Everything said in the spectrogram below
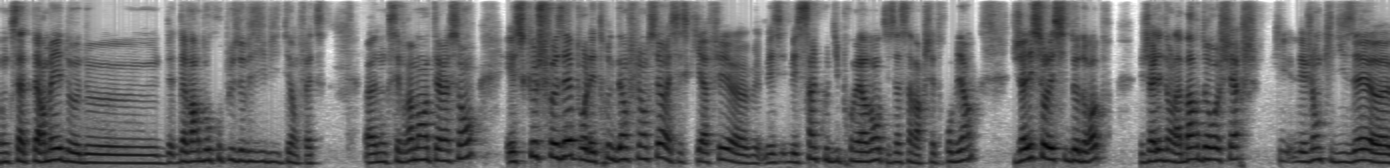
Donc, ça te permet de- de- d'avoir beaucoup plus de visibilité, en fait. Euh, donc, c'est vraiment intéressant. Et ce que je faisais pour les trucs d'influenceurs, et c'est ce qui a fait euh, mes, mes 5 ou 10 premières ventes, et ça, ça marchait trop bien, j'allais sur les sites de drop, j'allais dans la barre de recherche, qui- les gens qui disaient, euh,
